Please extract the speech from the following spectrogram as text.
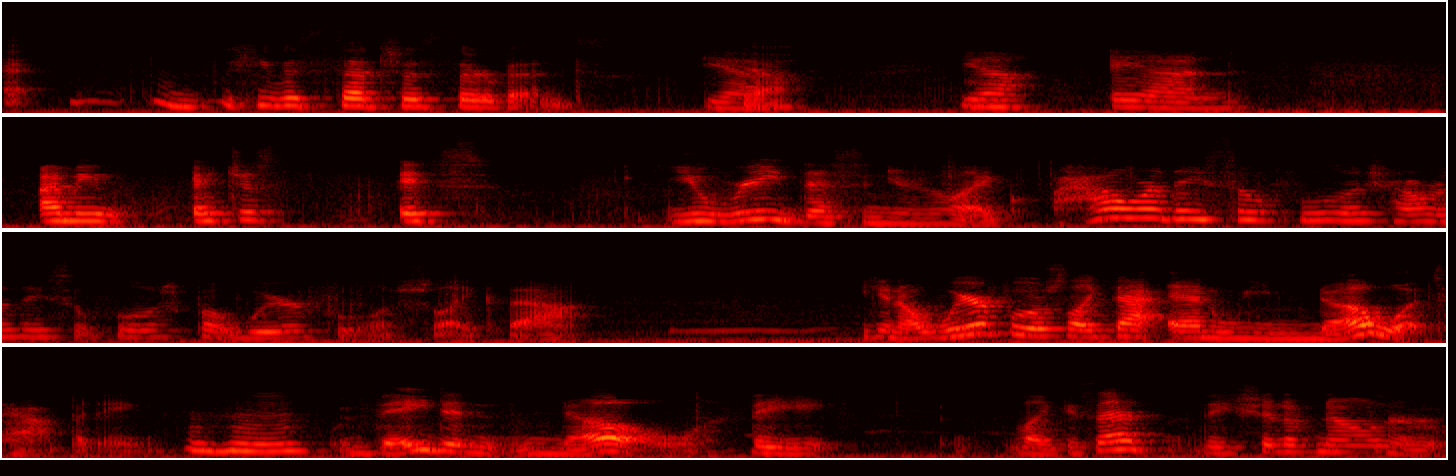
uh, he was such a servant. Yeah. Yeah. Yeah. And I mean, it just it's you read this and you're like, how are they so foolish? How are they so foolish? But we're foolish like that. You know, we're foolish like that and we know what's happening. hmm They didn't know. They like I said, they should have known or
